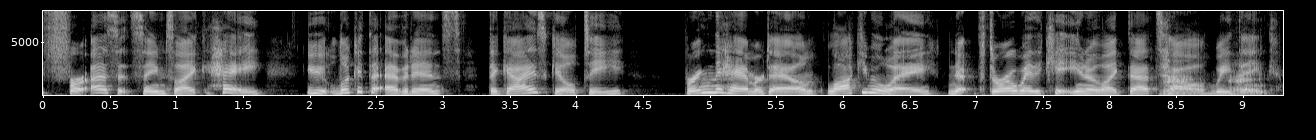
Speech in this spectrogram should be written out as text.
for us it seems like hey you look at the evidence the guy's guilty bring the hammer down lock him away no, throw away the key you know like that's how we right. think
